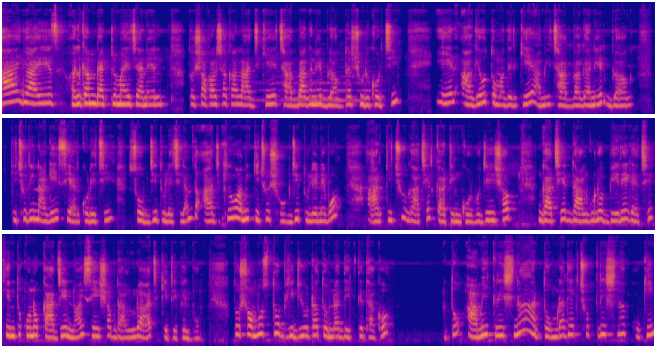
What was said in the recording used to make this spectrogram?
Hi guys welcome back to my channel তো সকাল সকাল আজকে ছাদ বাগানের ব্লগটা শুরু করছি। এর আগেও তোমাদেরকে আমি ছাদ বাগানের ব্লগ কিছুদিন আগেই শেয়ার করেছি, সবজি তুলেছিলাম। তো আজকেও আমি কিছু সবজি তুলে নেব আর কিছু গাছের কাটিং করব। যেই সব গাছের ডালগুলো বেড়ে গেছে, কিন্তু কোনো কাজের নয়, সেই সব ডালগুলো আজ কেটে ফেলব। তো সমস্ত ভিডিওটা তোমরা দেখতে থাকো। তো আমি কৃষ্ণা আর তোমরা দেখছ Krishna cooking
